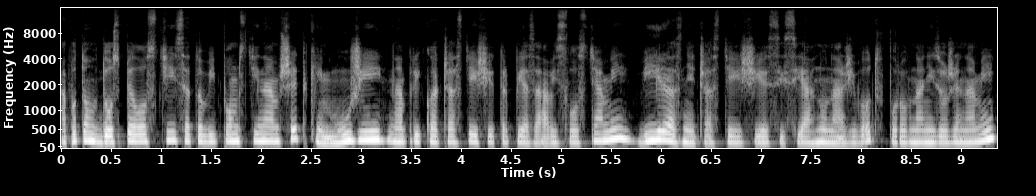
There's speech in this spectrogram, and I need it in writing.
a potom v dospelosti sa to vypomstí nám všetkým. Muži napríklad častejšie trpia závislosťami, výrazne častejšie si siahnu na život v porovnaní so ženami.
